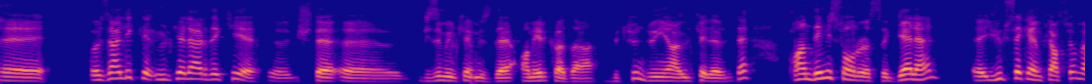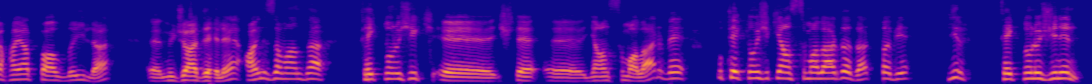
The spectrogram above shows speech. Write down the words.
e, özellikle ülkelerdeki e, işte e, bizim ülkemizde, Amerika'da, bütün dünya ülkelerinde pandemi sonrası gelen e, yüksek enflasyon ve hayat pahalılığıyla e, mücadele, aynı zamanda teknolojik e, işte e, yansımalar ve bu teknolojik yansımalarda da tabii bir teknolojinin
